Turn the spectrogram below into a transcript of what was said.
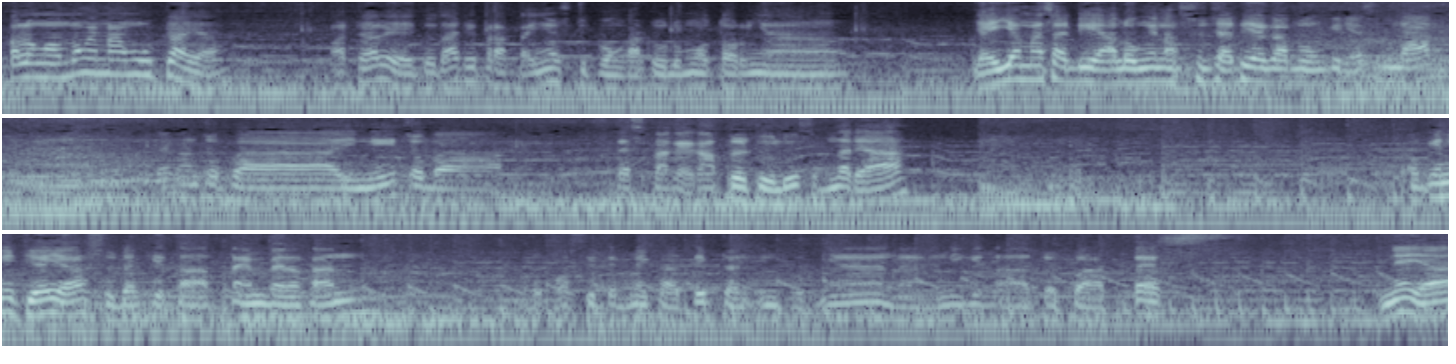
Kalau ngomong emang mudah ya. Padahal ya itu tadi prakteknya harus dibongkar dulu motornya. Ya iya masa dialungin langsung jadi ya? Mungkin ya. Sebentar. Saya akan coba ini coba tes pakai kabel dulu sebentar ya. Oke ini dia ya. Sudah kita tempelkan. Positif negatif dan inputnya. Nah ini kita coba tes ini ya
